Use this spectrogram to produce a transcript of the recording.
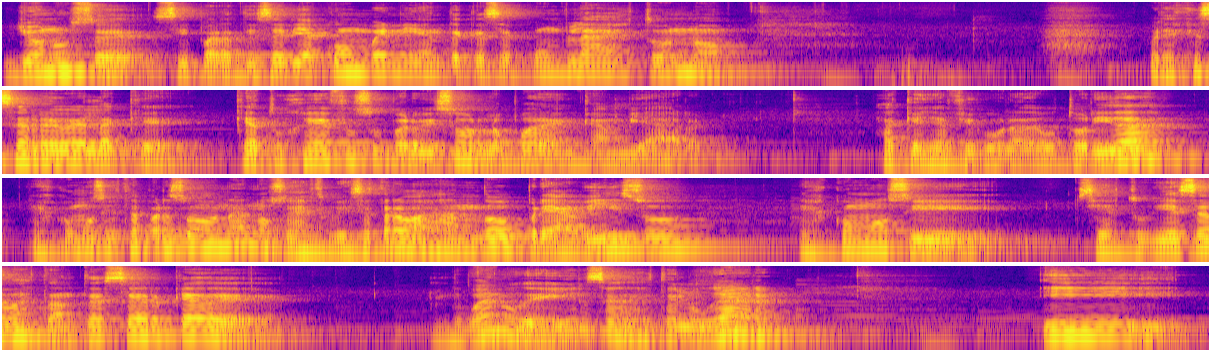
Yo no sé si para ti sería conveniente que se cumpla esto o no, pero es que se revela que, que a tu jefe o supervisor lo pueden cambiar aquella figura de autoridad. Es como si esta persona, no sé, estuviese trabajando preaviso, es como si, si estuviese bastante cerca de, bueno, de irse de este lugar. Y,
